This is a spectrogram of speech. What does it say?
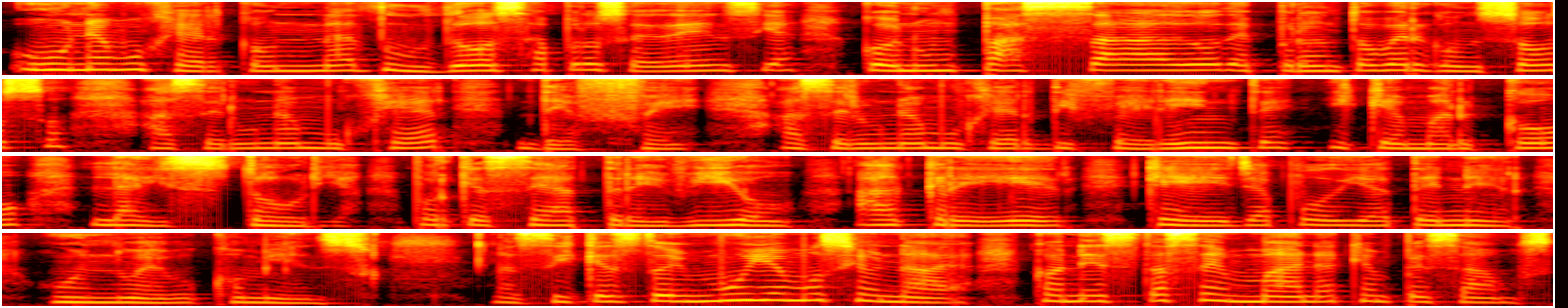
una mujer con una dudosa procedencia, con un pasado de pronto vergonzoso, a ser una mujer de fe, a ser una mujer diferente y que marcó la historia, porque se atrevió a creer que ella podía tener un nuevo comienzo. Así que estoy muy emocionada con esta semana que empezamos.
